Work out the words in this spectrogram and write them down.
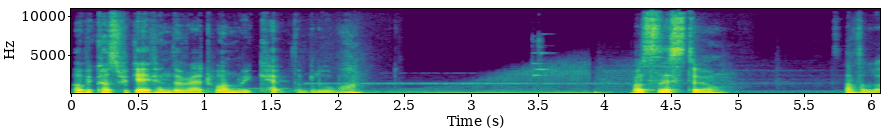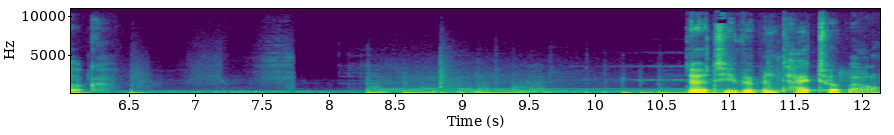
Oh, because we gave him the red one, we kept the blue one. What's this do? Let's have a look. Dirty ribbon tied to a bow.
